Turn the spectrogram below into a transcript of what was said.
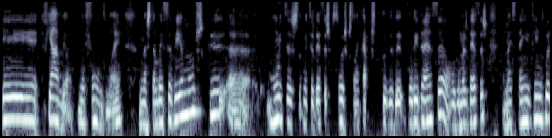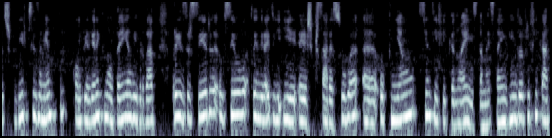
é fiável, no fundo, não é? Mas também sabemos que uh, muitas, muitas dessas pessoas que estão em cargos de, de, de, liderança, ou algumas dessas, também se têm vindo a despedir precisamente por compreenderem que não têm a liberdade para exercer o seu pleno direito e, e a expressar a sua uh, opinião científica, não é? Isso também se tem vindo a verificar.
